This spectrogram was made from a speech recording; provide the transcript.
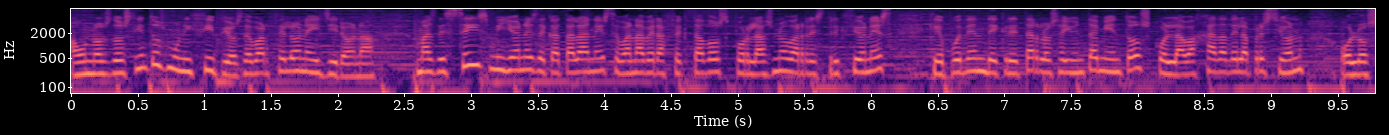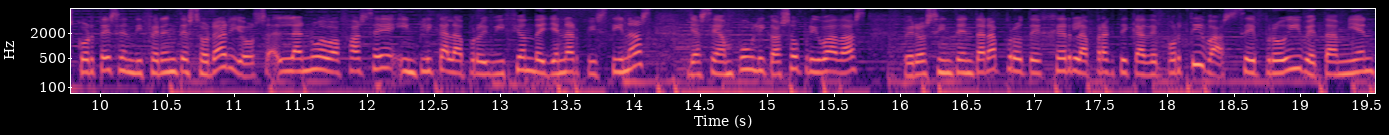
a unos 200 municipios de Barcelona y Girona. Más de 6 millones de catalanes se van a ver afectados por las nuevas restricciones que pueden decretar los ayuntamientos con la bajada de la presión o los cortes en diferentes horarios. La nueva fase implica la prohibición de llenar piscinas, ya sean públicas o privadas, pero se intentará proteger la práctica deportiva. Se prohíbe también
